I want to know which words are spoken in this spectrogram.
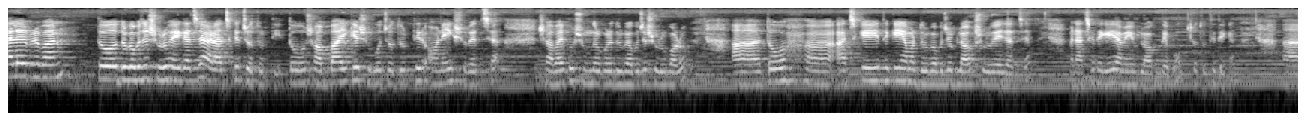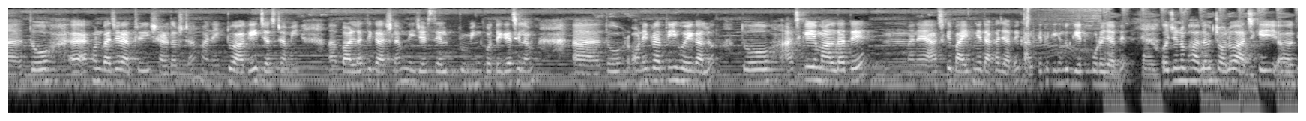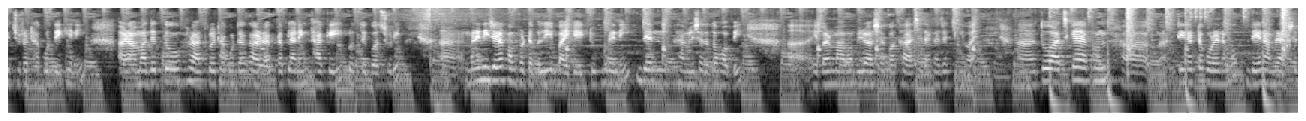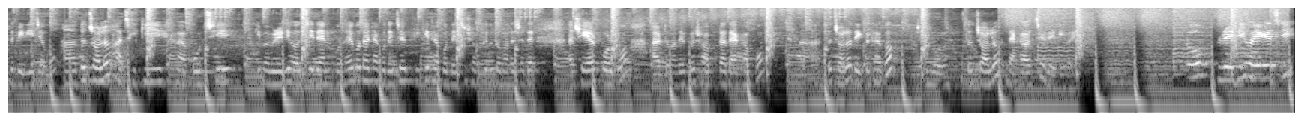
Hello everyone তো দুর্গাপুজো শুরু হয়ে গেছে আর আজকে চতুর্থী। তো সবাইকে শুভ চতুর্থীর অনেক শুভেচ্ছা। সবাই খুব সুন্দর করে দুর্গাপুজো শুরু করো। তো আজকে থেকেই আমার দুর্গাপুজোর ব্লগ শুরু হয়ে যাচ্ছে। মানে আজকে থেকেই আমি ব্লগ দেবো চতুর্থী থেকে। তো এখন বাজে রাত্রি সাড়ে দশটা। মানে একটু আগেই জাস্ট আমি পার্লার থেকে আসলাম। নিজের সেলফ গ্রুমিং করতে গেছিলাম। তো অনেক রাতেই হয়ে গেল। তো আজকে মালদাতে মানে আজকে বাইক নিয়ে দেখা যাবে, কালকে থেকে কিন্তু গেট পড়ে যাবে। ওই জন্য ভাবলাম চলো আজকেই কিছুটা ঠাকুর দেখে নিই। আর আমাদের তো রাত করে ঠাকুর দেখার একটা প্ল্যানিং থাকেই প্রত্যেক বছরই। মানে নিজেরা কমফোর্টেবলি বাইকে একটু ঘুরে নিই দেন ফ্যামিলির সাথে তো হবেই। এবার মা বাবিরও আসার কথা আছে, দেখা যাক কী হয়। তো আজকে এখন ডিনারটা করে নেব দেন আমরা একসাথে বেরিয়ে যাব। তো চলো আজকে কি করছি, কীভাবে রেডি হচ্ছি দেন কোথায় কোথায় ঠাকুর দেখছি, কী কী ঠাকুর দেখছি সব কিছু তোমাদের সাথে শেয়ার করব। আর তোমাদেরকে সবটা দেখাবো। তো চলো দেখতে থাকো তো চলো দেখা হচ্ছে রেডি হয়ে। তো রেডি হয়ে গেছি।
